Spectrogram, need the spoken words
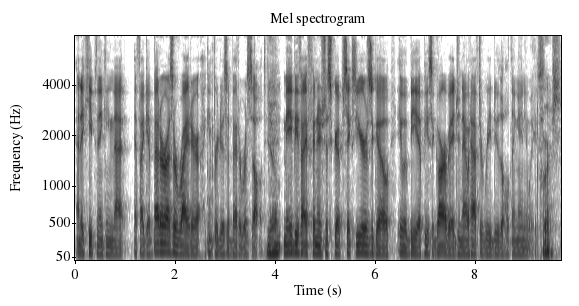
and I keep thinking that if I get better as a writer, I can produce a better result. Yeah. Maybe if I finished a script six years ago, it would be a piece of garbage, and I would have to redo the whole thing anyways. Of course.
